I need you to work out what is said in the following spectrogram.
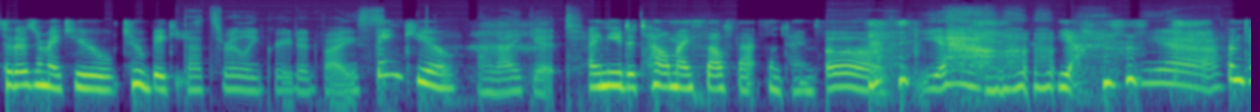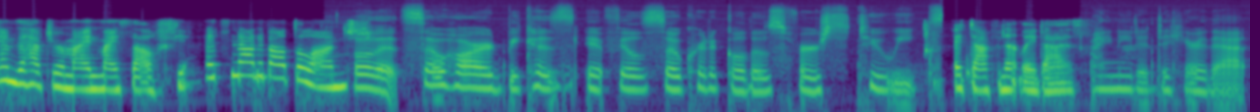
So those are my two two biggies. That's really great advice. Thank you. I like it. I need to tell myself that sometimes. Oh, yeah. yeah. yeah. Sometimes I have to remind myself, yeah, it's not about the launch. Oh, that's so hard because it feels so critical those first 2 weeks. It definitely does. I needed to hear that,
